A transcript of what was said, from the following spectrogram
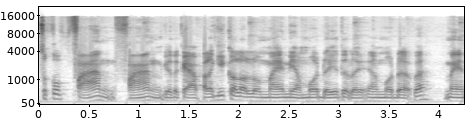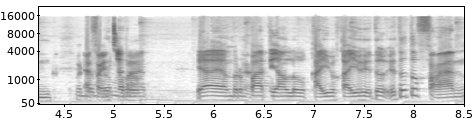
cukup fun, fun gitu. Kayak apalagi kalau lo main yang mode itu loh, yang mode apa? Main Bener Adventure. berempat. ya yang berempat yang lo kayuh-kayuh itu, itu tuh fun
